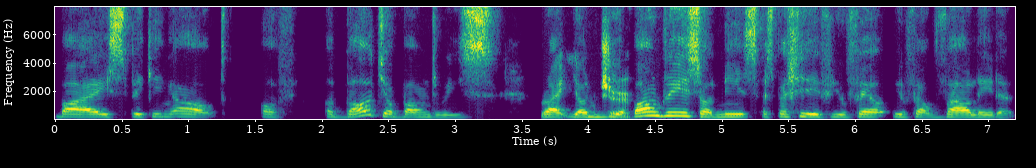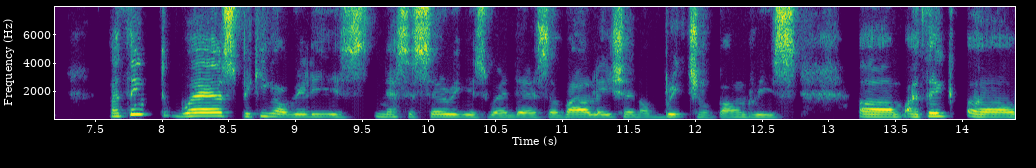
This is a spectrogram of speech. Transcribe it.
by speaking out of about your boundaries right? Your, sure. your boundaries your needs especially if you felt you felt violated. I think where speaking out really is necessary is when there's a violation or breach of boundaries um, I think uh,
